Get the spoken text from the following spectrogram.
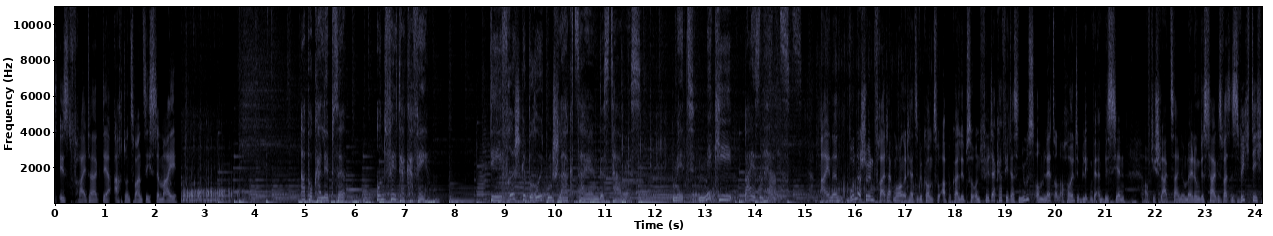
ist Freitag, der 28. Mai. Apokalypse und Filterkaffee. Die frisch gebrühten Schlagzeilen des Tages. Mit Mickey Beisenherz. Einen wunderschönen Freitagmorgen und herzlich willkommen zu Apokalypse und Filterkaffee, das News Omelette. Und auch heute blicken wir ein bisschen auf die Schlagzeilen und Meldungen des Tages. Was ist wichtig?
